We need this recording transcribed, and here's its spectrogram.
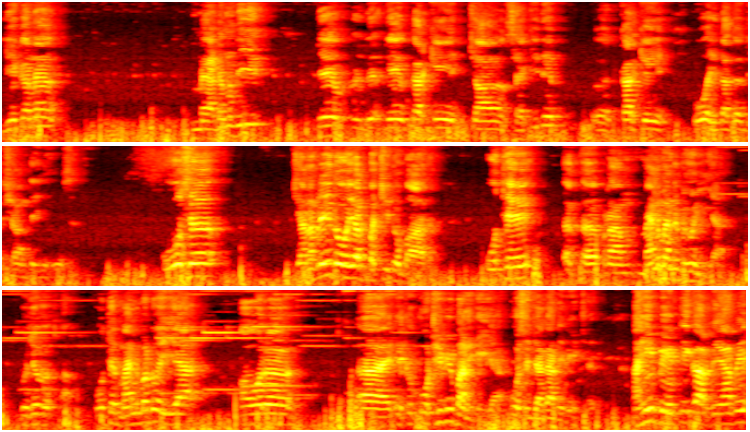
ਲੇਕਿਨ ਮੈਡਮ ਦੀ ਦੇ ਕਰਕੇ ਜਾਂ ਸੈਕਟਰੀ ਦੇ ਕਰਕੇ ਉਹ ਅਜੇ ਤੱਕ ਨਿਸ਼ਾਨਦੇਹੀ ਨਹੀਂ ਹੋ ਸਕੀ। ਉਸ ਜਨਵਰੀ 2025 ਤੋਂ ਬਾਅਦ ਉਥੇ ਆਪਣਾ ਮੈਨਮੈਂਟ ਵੀ ਹੋਈ ਆ। ਕੁਝ ਉਥੇ ਮੈਨਮੈਂਟ ਹੋਈ ਆ ਔਰ ਇੱਕ ਕੋਠੀ ਵੀ ਬਣ ਗਈ ਆ ਉਸ ਜਗ੍ਹਾ ਦੇ ਵਿੱਚ। ਅਸੀਂ ਬੇਨਤੀ ਕਰਦੇ ਆ ਵੀ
